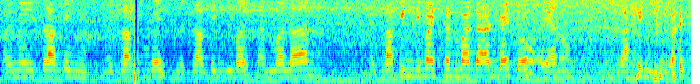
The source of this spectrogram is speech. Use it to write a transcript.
Ay may tracking, may tracking guys, may tracking device na dumadaan. May tracking device na dumadaan guys oh. Ayan oh. Tracking device.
